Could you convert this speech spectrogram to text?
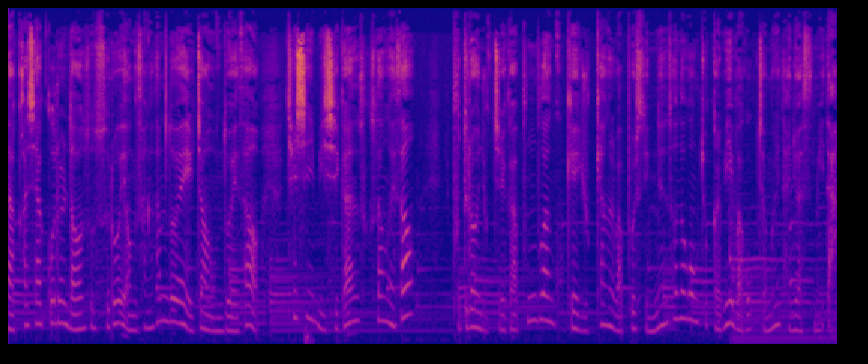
아카시아 꿀을 넣은 소스로 영상 3도의 일정한 온도에서 72시간 숙성해서 부드러운 육질과 풍부한 고기의 육향을 맛볼 수 있는 손오공 쪽갈비 마곡점을 다녀왔습니다.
